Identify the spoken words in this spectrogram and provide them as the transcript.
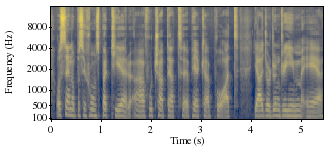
Och sen oppositionspartier uh, fortsatte att eh, peka på att ja, Georgian Dream är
